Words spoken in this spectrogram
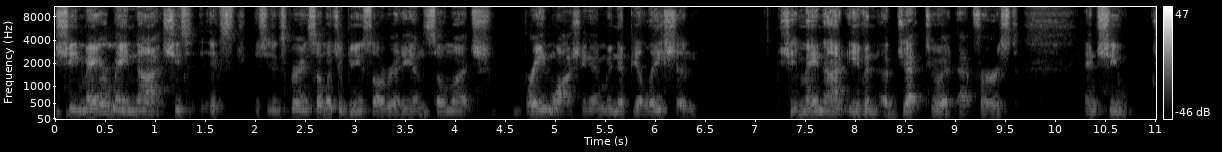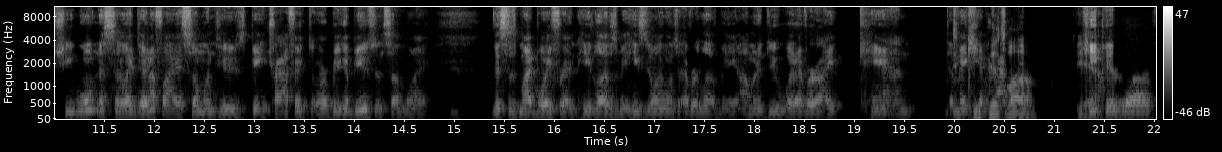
She may or may not. She's she's experienced so much abuse already and so much brainwashing and manipulation she may not even object to it at first, and she she won't necessarily identify as someone who's being trafficked or being abused in some way. This is my boyfriend. He loves me. He's the only one who's ever loved me. I'm going to do whatever I can to, to make him his happy. love. Yeah. Keep his love,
